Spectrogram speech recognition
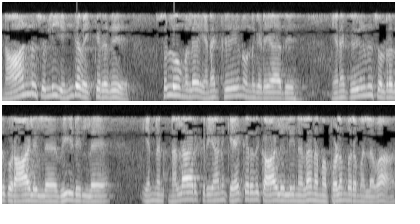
நான் சொல்லி எங்க வைக்கிறது? சொல்லுவோம்ல எனக்குன்னு ஒண்ணு கிடையாது. எனக்குன்னு சொல்றதுக்கு ஒரு ஆள் இல்லை வீடு இல்லை. என்ன நல்லா இருக்கிறியான்னு கேட்கறதுக்கு ஆள் இல்லைன்னெல்லாம் நம்ம புலம்புறோம் அல்லவா?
